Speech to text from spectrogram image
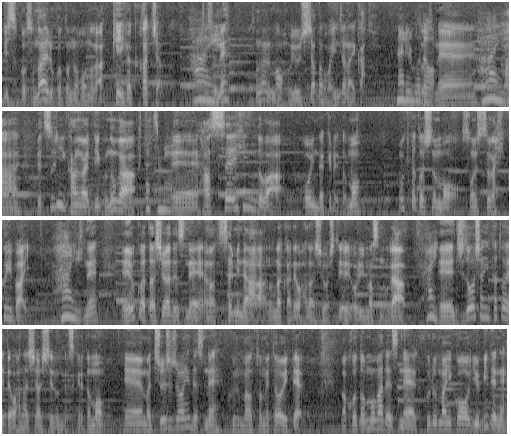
リスクを備えることの方のが経費がかかっちゃう。んはい。ですよね。そうなるとまあ保有しちゃった方がいいんじゃないかと。なるほど。いうことです。ね。はい。で次に考えていくのが、二つ目、えー発生頻度は多いんだけれども起きたとしても損失が低い場合、はいですね、えーよく私はですねあセミナーの中でお話をしておりますのが、はい。えー自動車に例えてお話はしてるんですけれども、えーまあ、駐車場にですね車を止めておいて、まあ、子供がですね車にこう指でね、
